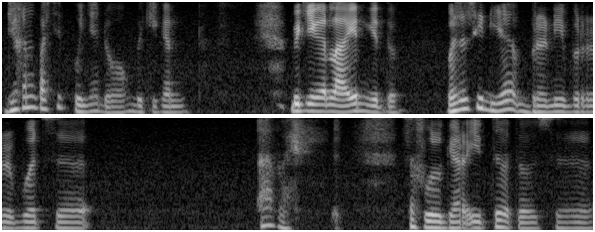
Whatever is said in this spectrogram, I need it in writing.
dia kan pasti punya dong bikinan bikinan lain gitu. Masa sih dia berani berbuat se apa ya sevulgar itu atau se,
